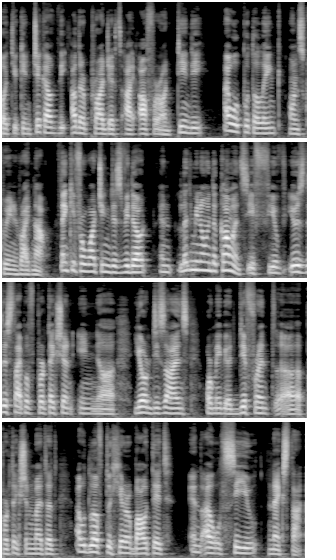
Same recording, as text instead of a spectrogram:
but you can check out the other projects I offer on Tindie. I will put a link on screen right now. Thank you for watching this video and let me know in the comments if you've used this type of protection in uh, your designs or maybe a different uh, protection method. I would love to hear about it and I will see you next time.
